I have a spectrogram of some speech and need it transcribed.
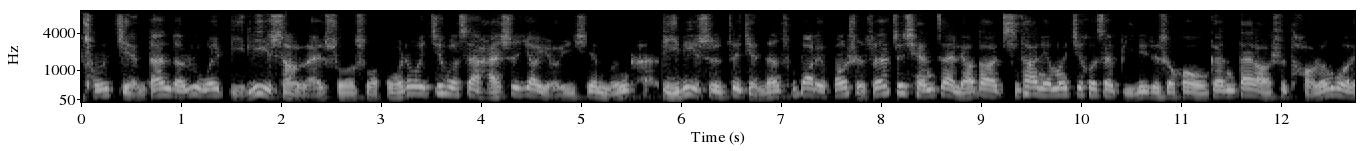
从简单的入围比例上来说说，我认为季后赛还是要有一些门槛，比例是最简单粗暴的一个方式。虽然之前在聊到其他联盟季后赛比例的时候，跟戴老师讨论过了，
